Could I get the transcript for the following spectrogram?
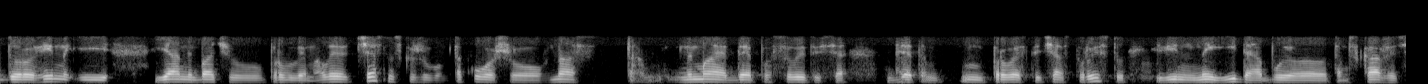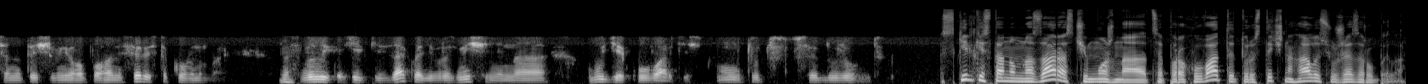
дорогим, і я не бачу проблем. Але чесно скажу вам, такого, що в нас там немає де поселитися де там провести час туристу, і він не їде або е, там скаржиться на те, що в нього поганий сервіс, такого немає. У нас велика кількість закладів розміщення на будь-яку вартість. Тому тут все дуже good. Скільки станом на зараз, чи можна це порахувати, туристична галузь уже заробила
